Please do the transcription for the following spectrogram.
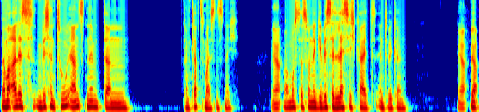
Wenn man alles ein bisschen zu ernst nimmt, dann, dann klappt es meistens nicht. Ja. Man muss da so eine gewisse Lässigkeit entwickeln. Ja. Ja.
